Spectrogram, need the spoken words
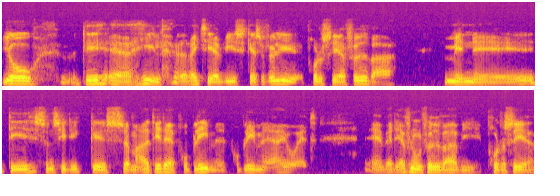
Jo, det er helt rigtigt, at vi skal selvfølgelig producere fødevarer, men øh, det er sådan set ikke øh, så meget det, der er problemet. Problemet er jo, at, at hvad det er for nogle fødevarer, vi producerer.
